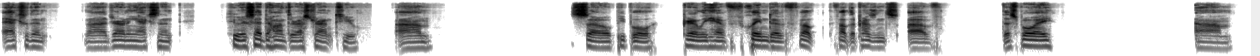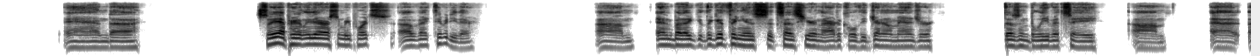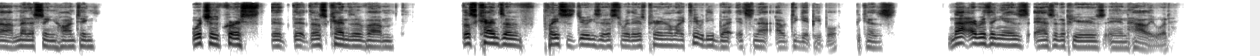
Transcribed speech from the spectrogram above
accident, uh, drowning accident, who is said to haunt the restaurant too. Um, so people apparently have claimed to have felt felt the presence of this boy. Um, and uh, so yeah, apparently there are some reports of activity there. Um, and but uh, the good thing is, it says here in the article, the general manager doesn't believe it's a um, a menacing haunting, which of course it, it, those kinds of um, those kinds of places do exist where there's paranormal activity, but it's not out to get people because not everything is as it appears in Hollywood.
